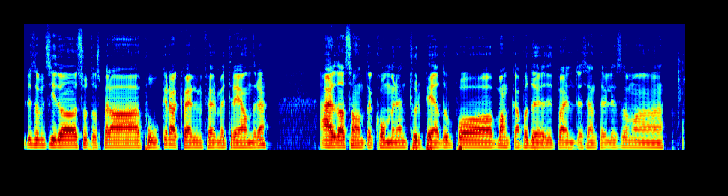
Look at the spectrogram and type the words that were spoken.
Liksom, Si du har sittet og spilt poker da, kvelden før med tre andre. Er det da sånn at det kommer en torpedo på banka på døra ditt på eldresenteret, liksom, og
